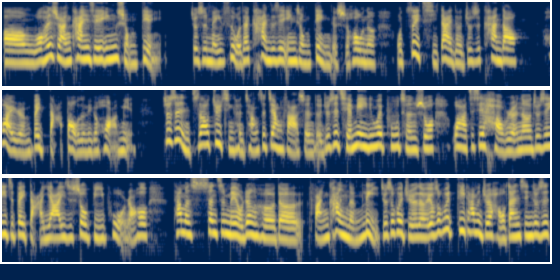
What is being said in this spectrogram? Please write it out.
呃，我很喜欢看一些英雄电影，就是每一次我在看这些英雄电影的时候呢，我最期待的就是看到坏人被打爆的那个画面。就是你知道剧情很长是这样发生的，就是前面一定会铺陈说，哇，这些好人呢，就是一直被打压，一直受逼迫，然后他们甚至没有任何的反抗能力，就是会觉得有时候会替他们觉得好担心，就是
